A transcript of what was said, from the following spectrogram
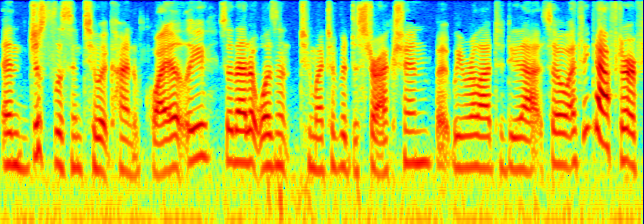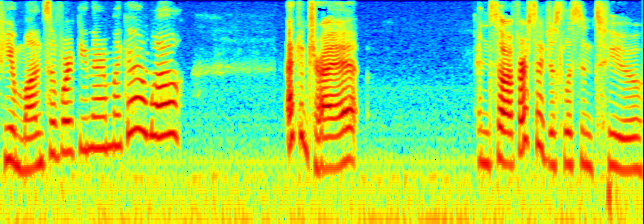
and just listened to it kind of quietly so that it wasn't too much of a distraction, but we were allowed to do that. So I think after a few months of working there, I'm like, "Oh, well, I can try it." And so at first I just listened to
